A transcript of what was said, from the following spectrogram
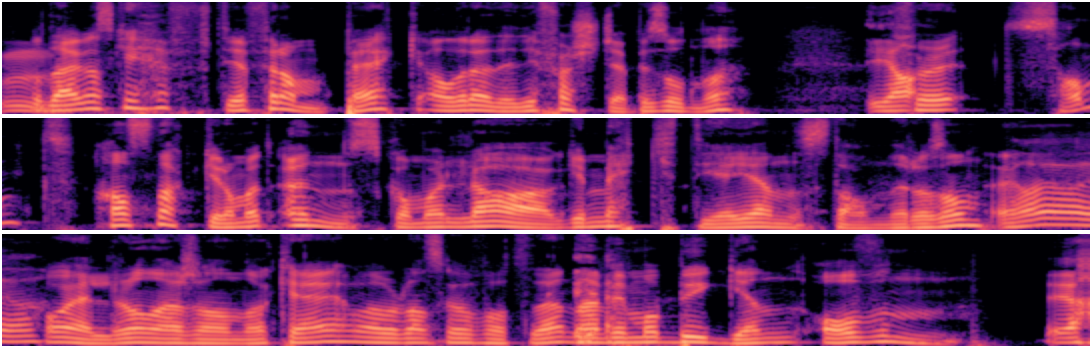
Mm. Og det er ganske heftige frampek allerede i de første episodene. Ja, For- sant. Han snakker om et ønske om å lage mektige gjenstander og sånn. Ja, ja, ja. Og Elron er sånn OK, hvordan skal vi få til det? Nei, vi må bygge en ovn. Ja.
